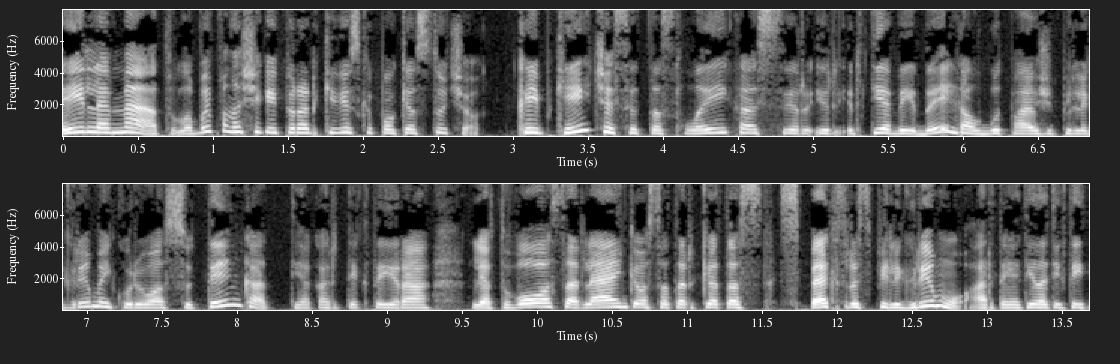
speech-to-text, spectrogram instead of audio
eilė metų, labai panašiai kaip ir arkiviskipo kestučio kaip keičiasi tas laikas ir, ir, ir tie veidai, galbūt, pavyzdžiui, piligrimai, kuriuos sutinkat, tiek ar tik tai yra Lietuvos ar Lenkijos, ar kitas spektras piligrimų, ar tai ateina tik tai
